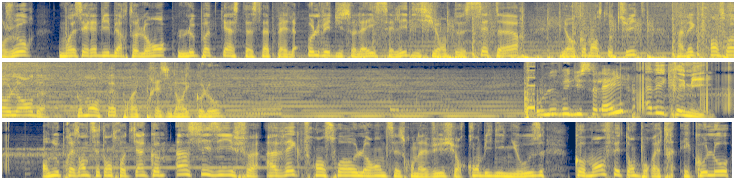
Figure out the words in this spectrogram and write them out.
Bonjour, moi c'est Rémi Berthelon. Le podcast s'appelle Au lever du soleil, c'est l'édition de 7 heures. Et on commence tout de suite avec François Hollande. Comment on fait pour être président écolo? Au lever du soleil? Avec Rémi. On nous présente cet entretien comme incisif avec François Hollande, c'est ce qu'on a vu sur Combini News. Comment fait-on pour être écolo,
